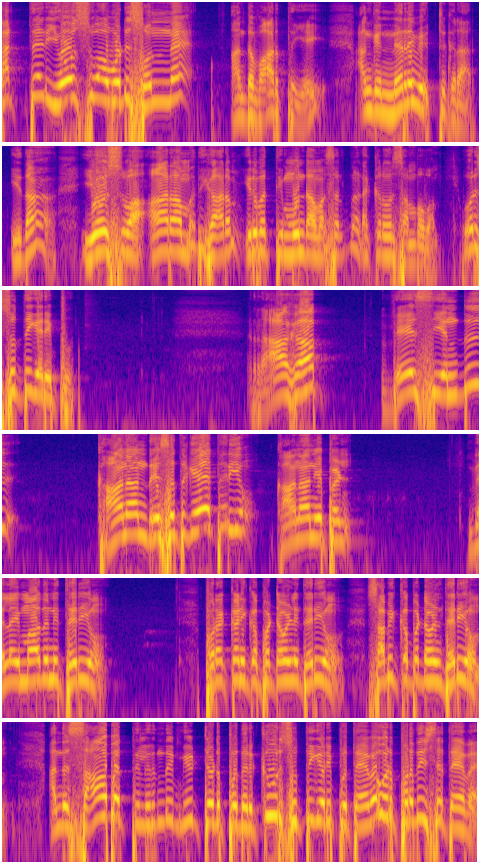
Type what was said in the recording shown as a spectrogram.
கத்தர் யோசுவாவோடு சொன்ன அந்த வார்த்தையை அங்கே நிறைவேற்றுகிறார். இதுதான் யோசுவா ஆறாம் அதிகாரம் இருபத்தி மூன்றாம் வசனத்தில் நடக்கிற ஒரு சம்பவம். ஒரு சுத்திகரிப்பு. ராகாப் வேசி என்று கானான் தேசத்துக்கே தெரியும். கானானிய பெண். விலை மாதனி தெரியும். புறக்கணிக்கப்பட்டவள்னு தெரியும் சபிக்கப்பட்டவள் தெரியும். அந்த சாபத்திலிருந்து மீட்டெடுப்பதற்கு ஒரு சுத்திகரிப்பு தேவை ஒரு பிரதிஷ்டை தேவை.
